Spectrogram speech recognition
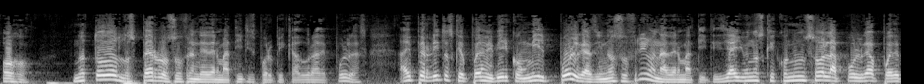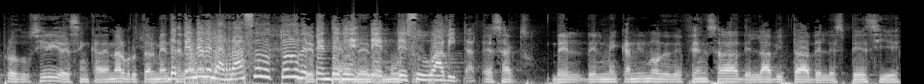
Ojo, No todos los perros sufren de dermatitis por picadura de pulgas. Hay perritos que pueden vivir con mil pulgas y no sufrir una dermatitis. Y hay unos que con un sola pulga puede producir y desencadenar brutalmente. ¿Depende de la raza, doctor, o depende, de- de, de su hábitat? Exacto. Del, del mecanismo de defensa, del hábitat, de la especie.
